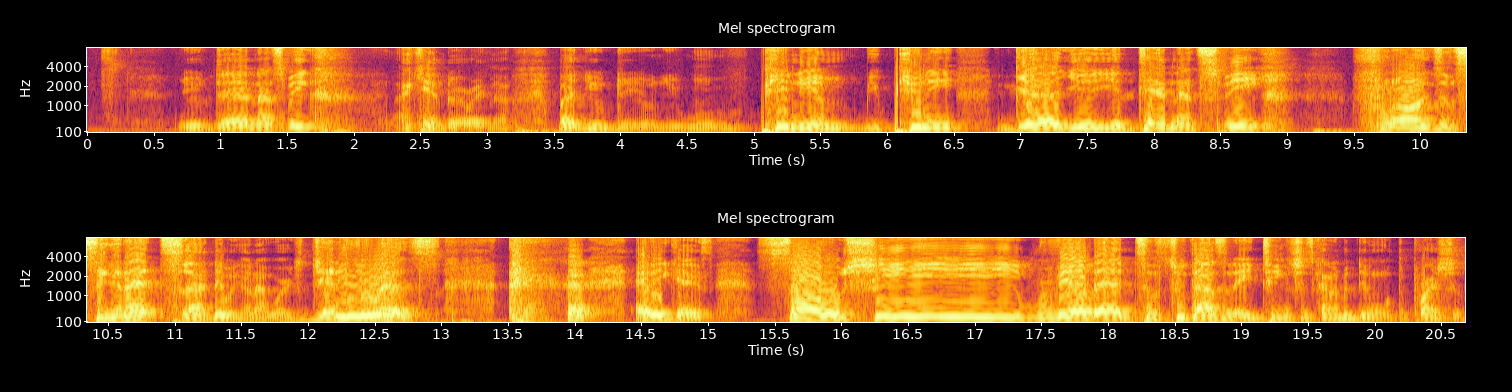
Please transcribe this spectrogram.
you dare not speak? I can't do it right now, but you do. You puny, you puny girl. You you dare not speak. Frogs and cigarettes. Uh, there we go. That works. Jenny Lewis. Any case, so she revealed that since 2018, she's kind of been dealing with depression.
